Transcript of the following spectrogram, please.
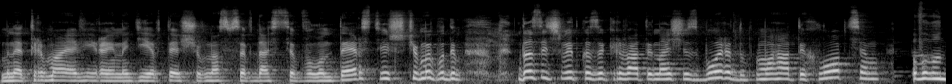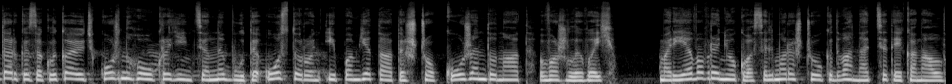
Мене тримає віра і надія в те, що в нас все вдасться в волонтерстві, що ми будемо досить швидко закривати наші збори, допомагати хлопцям. Волонтерки закликають кожного українця не бути осторонь і пам'ятати, що кожен донат важливий. Марія Вавренюк, Василь Марищук, 12 канал.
